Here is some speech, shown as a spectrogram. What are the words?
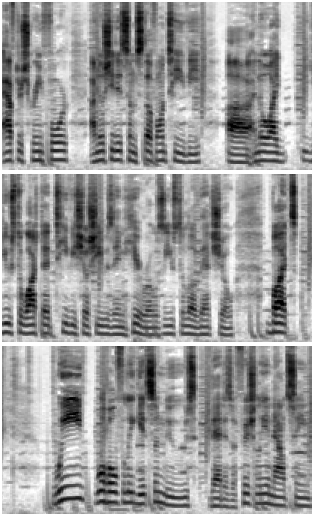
after Scream 4. I know she did some stuff on TV. Uh, I know I used to watch that TV show she was in, Heroes. I used to love that show. But we will hopefully get some news that is officially announcing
